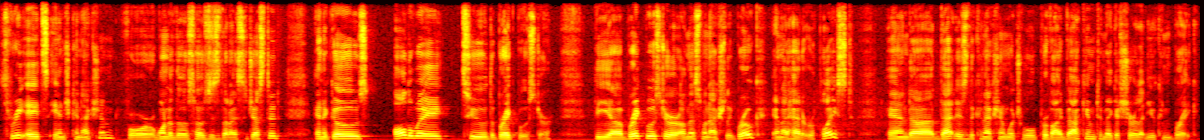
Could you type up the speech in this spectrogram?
3 8 inch connection for one of those hoses that I suggested. And it goes all the way to the brake booster. The uh, brake booster on this one actually broke and I had it replaced and uh, that is the connection which will provide vacuum to make it sure that you can brake.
